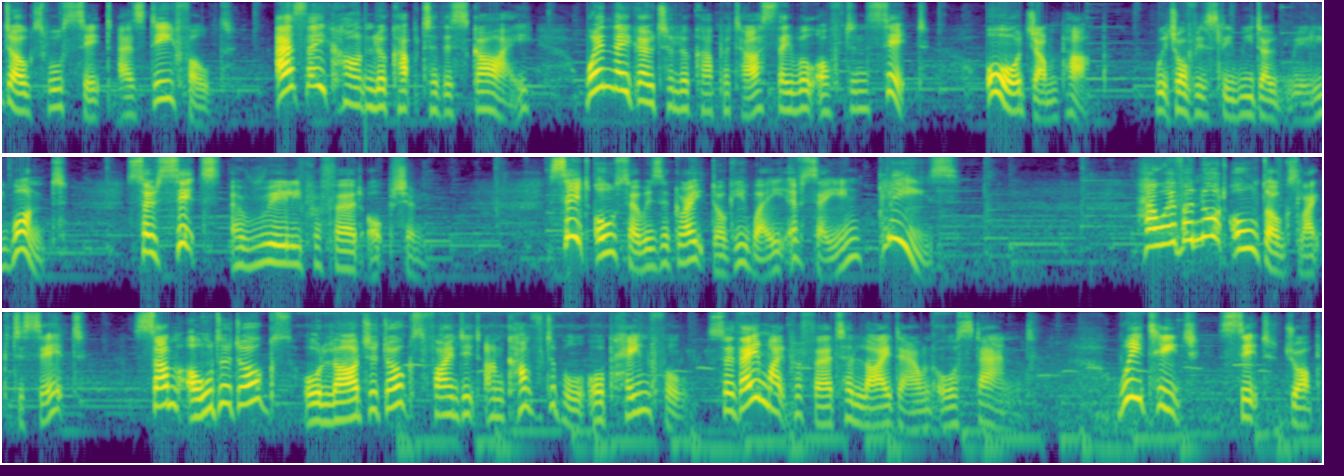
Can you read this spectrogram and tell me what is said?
dogs will sit as default. As they can't look up to the sky, when they go to look up at us, they will often sit or jump up, which obviously we don't really want. So sit's a really preferred option. Sit also is a great doggy way of saying please. However, not all dogs like to sit. Some older dogs or larger dogs find it uncomfortable or painful, so they might prefer to lie down or stand. We teach sit, drop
